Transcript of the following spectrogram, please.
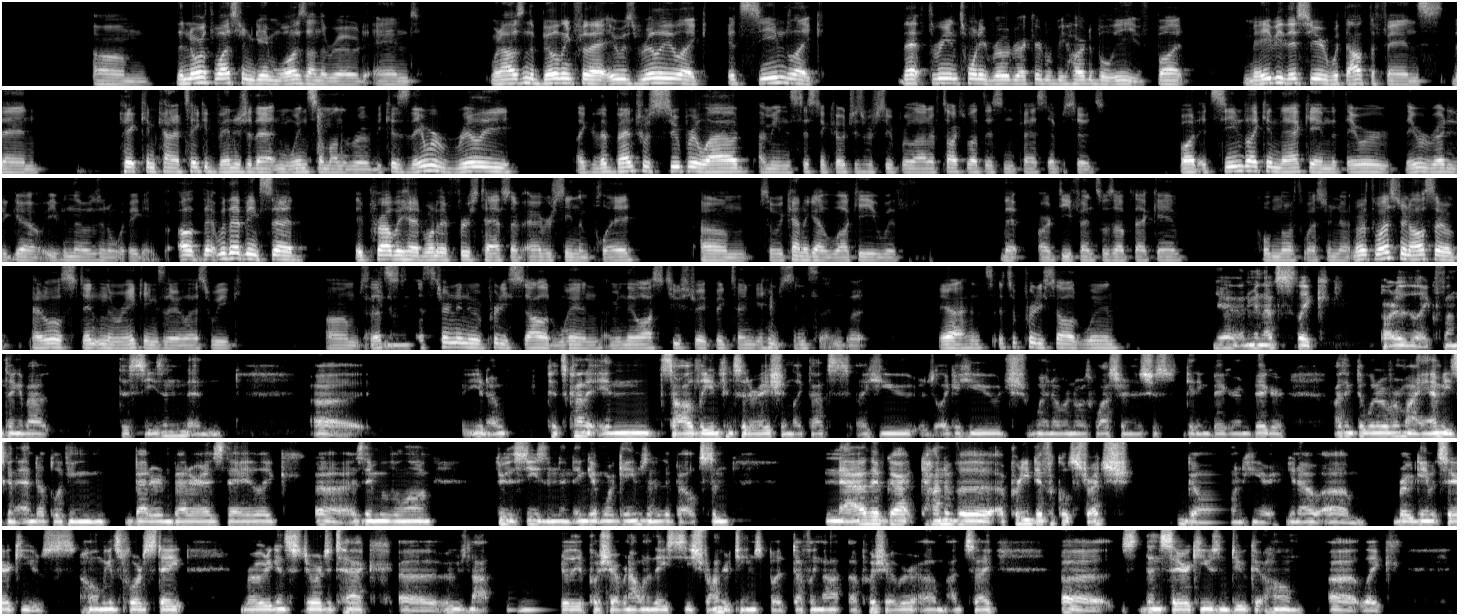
um, the Northwestern game was on the road, and when I was in the building for that, it was really like it seemed like that three and twenty road record would be hard to believe, but maybe this year without the fans, then Pitt can kind of take advantage of that and win some on the road because they were really like the bench was super loud. I mean, assistant coaches were super loud. I've talked about this in past episodes. But it seemed like in that game that they were they were ready to go, even though it was an away game. But oh, that, with that being said, they probably had one of their first halves I've ever seen them play. Um, so we kind of got lucky with that. Our defense was up that game, holding Northwestern down. Northwestern also had a little stint in the rankings there last week. Um, so that's that's turned into a pretty solid win. I mean, they lost two straight Big Ten games since then, but yeah, it's it's a pretty solid win. Yeah, I mean that's like part of the like fun thing about this season, and uh, you know, Pitt's kind of in solidly in consideration. Like that's a huge, like a huge win over Northwestern is just getting bigger and bigger. I think the win over Miami is going to end up looking better and better as they like uh, as they move along through the season and, and get more games under their belts. And now they've got kind of a, a pretty difficult stretch going here. You know, um, road game at Syracuse, home against Florida State, road against Georgia Tech, uh, who's not really a pushover, not one of the ACC stronger teams, but definitely not a pushover. Um, I'd say. Uh, then Syracuse and Duke at home. Uh, like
